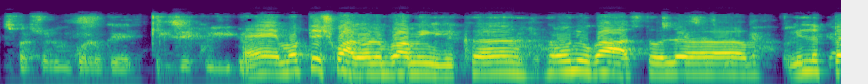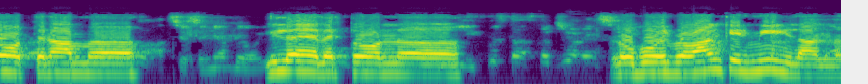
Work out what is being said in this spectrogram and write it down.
Spesso lui quello che disequilibra. eh, molte squadre vogliono provare Milik eh, o Newcastle il Tottenham eh, il Everton eh, lo può provare anche il Milan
